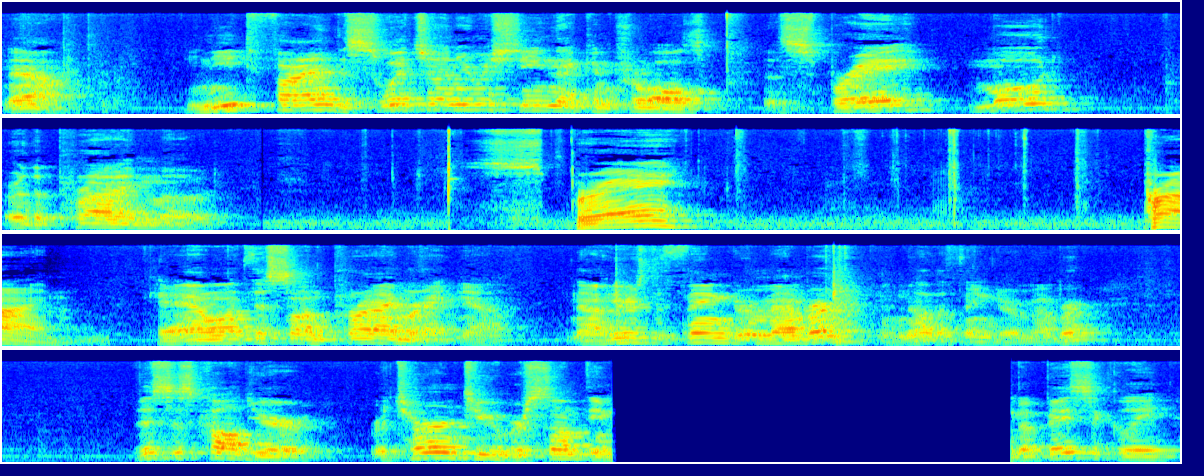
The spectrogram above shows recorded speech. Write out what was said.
Now, you need to find the switch on your machine that controls the spray mode or the prime mode. Spray. Prime. Okay, I want this on prime right now. Now here's the thing to remember, another thing to remember. This is called your return tube or something. But basically,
